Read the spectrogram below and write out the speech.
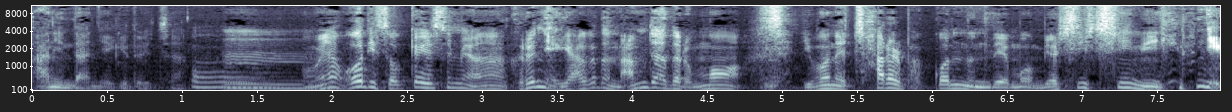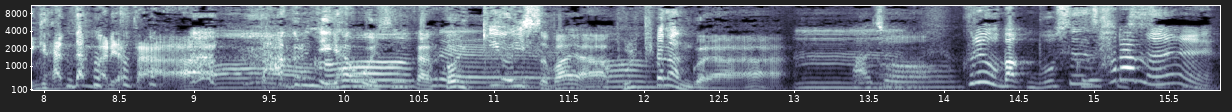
다닌다는 얘기도 있죠. 어, 왜냐면 어디 섞여 있으면 그런 얘기 하거든. 남자들은 뭐 이번에 차를 바꿨는데 뭐몇 cc니 이런 얘기를 한단 말이야. 다, 다 그런 얘기 하고 있으니까 아, 그래. 거기 끼어 있어 봐야 불편한 거야. 맞아. 그리고 막 무슨 사람을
